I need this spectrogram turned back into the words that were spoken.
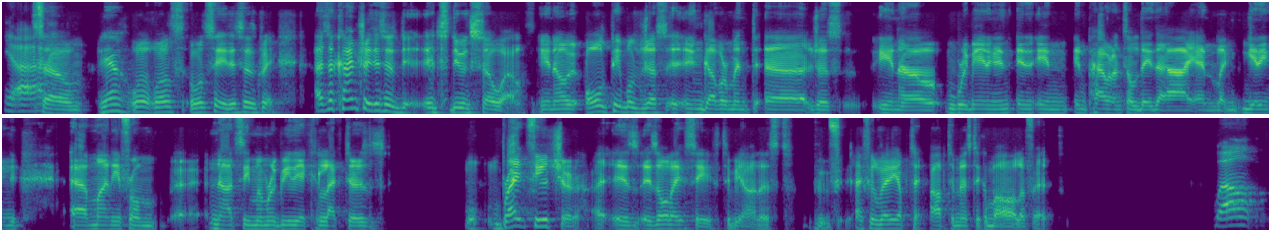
Yeah. So yeah, we'll we'll we'll see. This is great. As a country, this is it's doing so well. You know, old people just in government, uh, just you know, remaining in in in power until they die, and like getting uh, money from uh, Nazi memorabilia collectors. Bright future uh, is is all I see. To be honest, I feel very opt- optimistic about all of it. Well,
